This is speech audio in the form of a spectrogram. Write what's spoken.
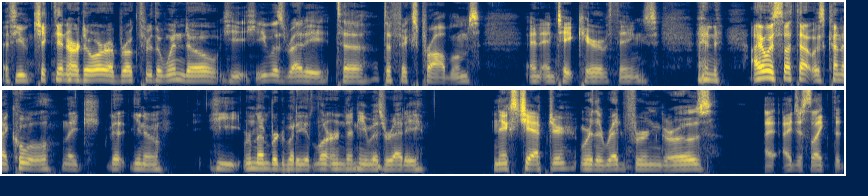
if you kicked in our door or broke through the window, he, he was ready to, to fix problems and and take care of things. And I always thought that was kind of cool, like that you know he remembered what he had learned and he was ready. Next chapter, where the red fern grows. I, I just like the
